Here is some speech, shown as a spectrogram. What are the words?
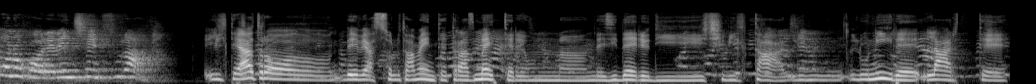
Buonocore era incensurata. Il teatro deve assolutamente trasmettere un desiderio di civiltà, l'unire l'arte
